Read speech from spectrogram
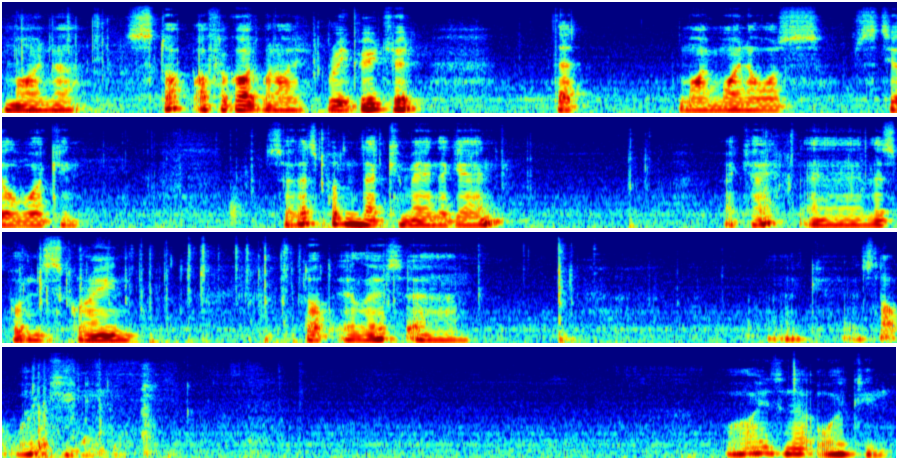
miner stop. I forgot when I rebooted that my miner was still working. So let's put in that command again. Okay and let's put in screen dot ls um, okay it's not working why isn't that working?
